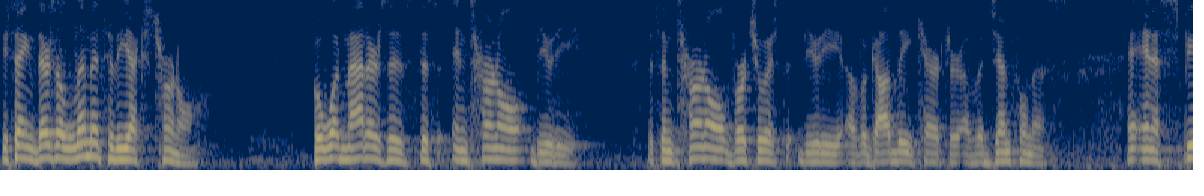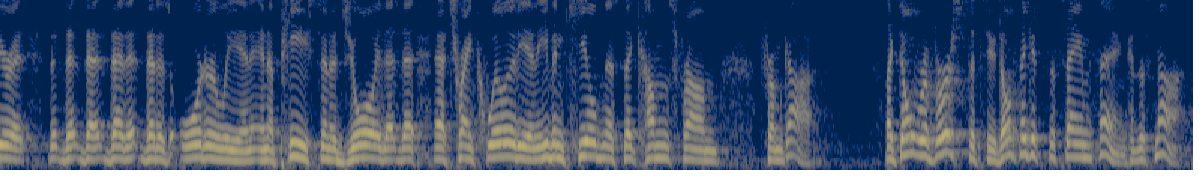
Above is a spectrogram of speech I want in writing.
He's saying there's a limit to the external, but what matters is this internal beauty, this internal virtuous beauty of a godly character, of a gentleness and a spirit that, that, that, that, that is orderly and, and a peace and a joy, that, that, a tranquility and even keeledness that comes from, from God. Like, don't reverse the two. Don't think it's the same thing, because it's not.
